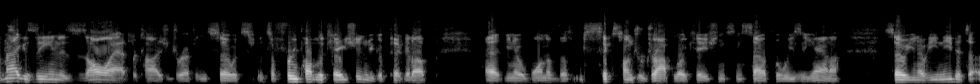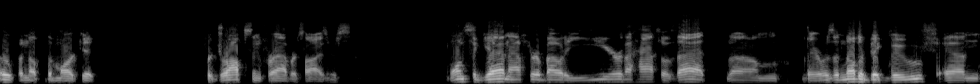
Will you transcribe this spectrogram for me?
the magazine is all advertised driven so it's it's a free publication. You could pick it up at you know one of the 600 drop locations in south louisiana. So you know he needed to open up the market for drops and for advertisers. Once again after about a year and a half of that um, there was another big move and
